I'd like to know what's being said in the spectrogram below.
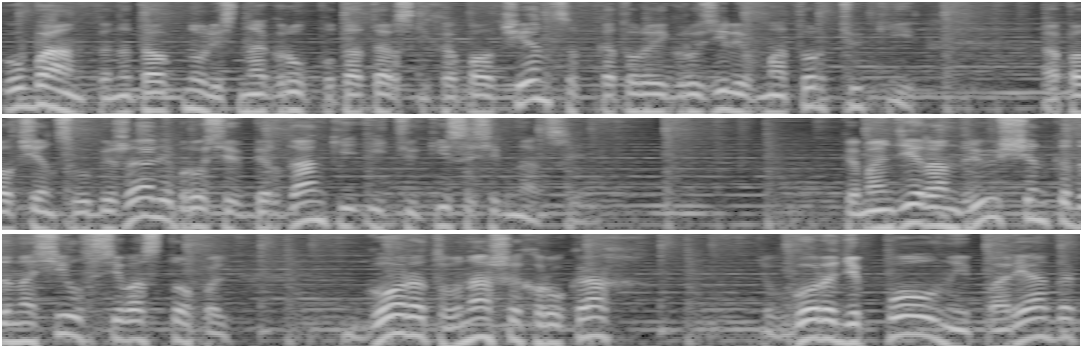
У банка натолкнулись на группу татарских ополченцев, которые грузили в мотор тюки. Ополченцы убежали, бросив берданки и тюки с ассигнацией. Командир Андрющенко доносил в Севастополь. «Город в наших руках, в городе полный порядок,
